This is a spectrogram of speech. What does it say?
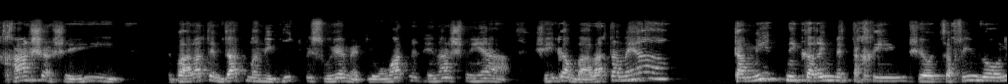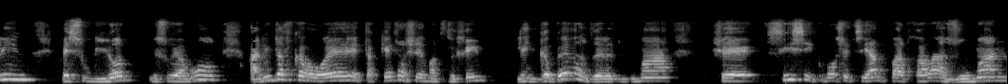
חשה שהיא בעלת עמדת מנהיגות מסוימת, לעומת מדינה שנייה, שהיא גם בעלת המאה, תמיד ניכרים מתחים שצפים ועולים בסוגיות מסוימות. אני דווקא רואה את הקטע שהם מצליחים להתגבר על זה, לדוגמה, שסיסי, כמו שציינת בהתחלה, זומן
